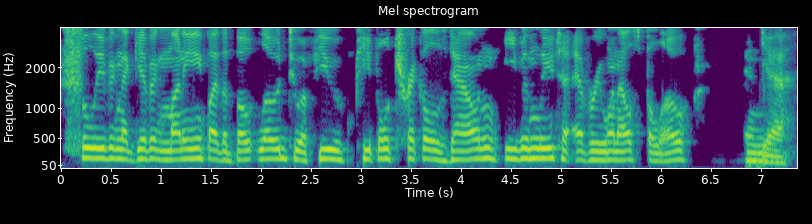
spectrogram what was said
believing that giving money by the boatload to a few people trickles down evenly to everyone else below. And yeah.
